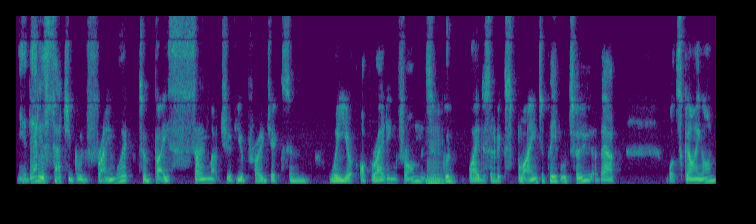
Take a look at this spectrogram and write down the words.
yeah, that is such a good framework to base so much of your projects and where you're operating from. It's mm. a hmm. good way to sort of explain to people too about what's going on.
